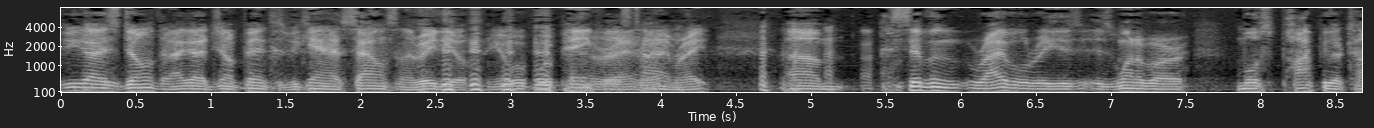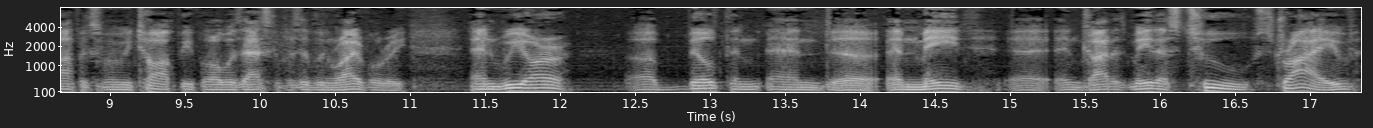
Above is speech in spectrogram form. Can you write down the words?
If you guys don't, then I got to jump in because we can't have silence on the radio. You know, we're, we're paying for this Right, time, right? Um, sibling rivalry is, is one of our most popular topics when we talk. People are always asking for sibling rivalry, and we are uh, built and and uh, and made, uh, and God has made us to strive,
